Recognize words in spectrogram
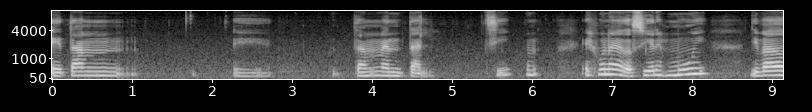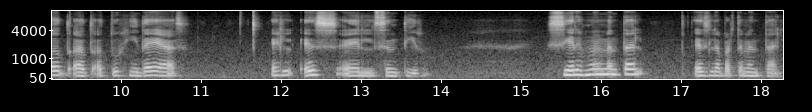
eh, tan, eh, tan mental. ¿sí? Es una de dos, si eres muy llevado a, tus ideas, es, es, el sentir. Si eres muy mental, es la parte mental.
